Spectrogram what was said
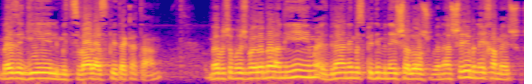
באיזה גיל מצווה להספיד הקטן. אומר בשומר שמואל אומר, עניים, את בני העניים מספידים בני שלוש, ובני עשירים בני חמש.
